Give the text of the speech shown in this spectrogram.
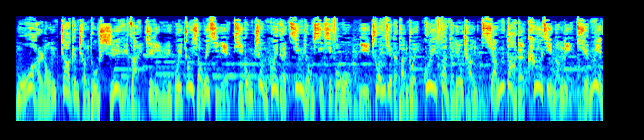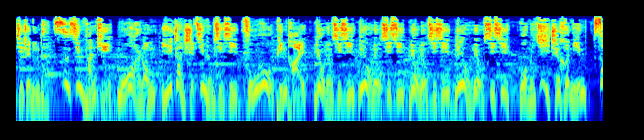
摩尔龙扎根成都十余载，致力于为中小微企业提供正规的金融信息服务，以专业的团队、规范的流程、强大的科技能力，全面解决您的资金难题。摩尔龙一站式金融信息服务平台，六六七七六六七七六六七七六六七七，我们一直和您在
